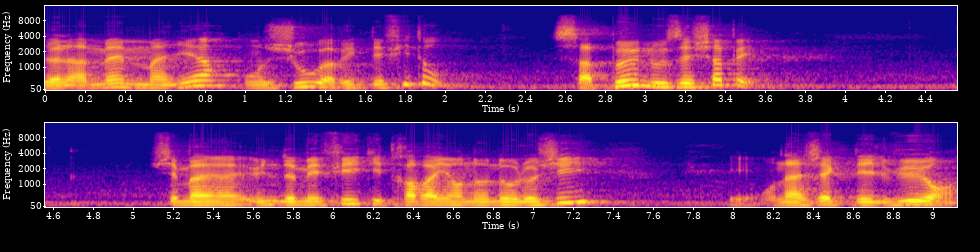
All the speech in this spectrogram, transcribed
de la même manière qu'on joue avec des phytos. Ça peut nous échapper. J'ai une de mes filles qui travaille en onologie, on injecte des levures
